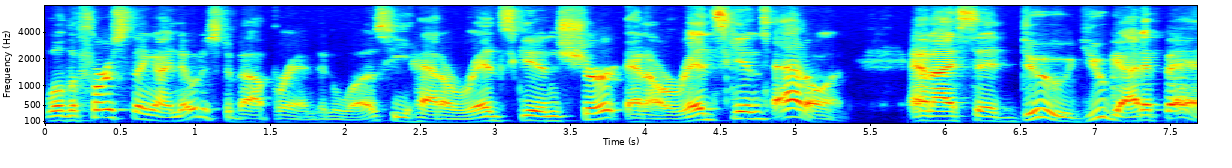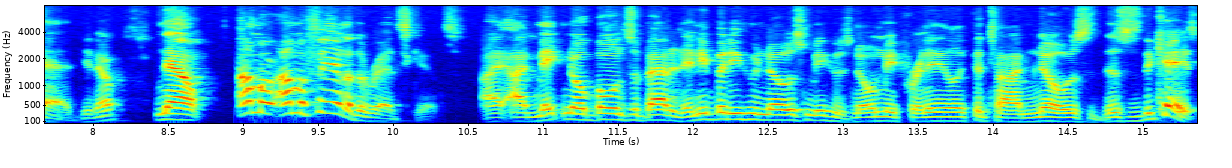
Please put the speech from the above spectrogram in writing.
Well, the first thing I noticed about Brandon was he had a Redskins shirt and a Redskins hat on. And I said, dude, you got it bad, you know? Now, I'm a, I'm a fan of the Redskins. I, I make no bones about it. Anybody who knows me, who's known me for any length of time, knows that this is the case.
